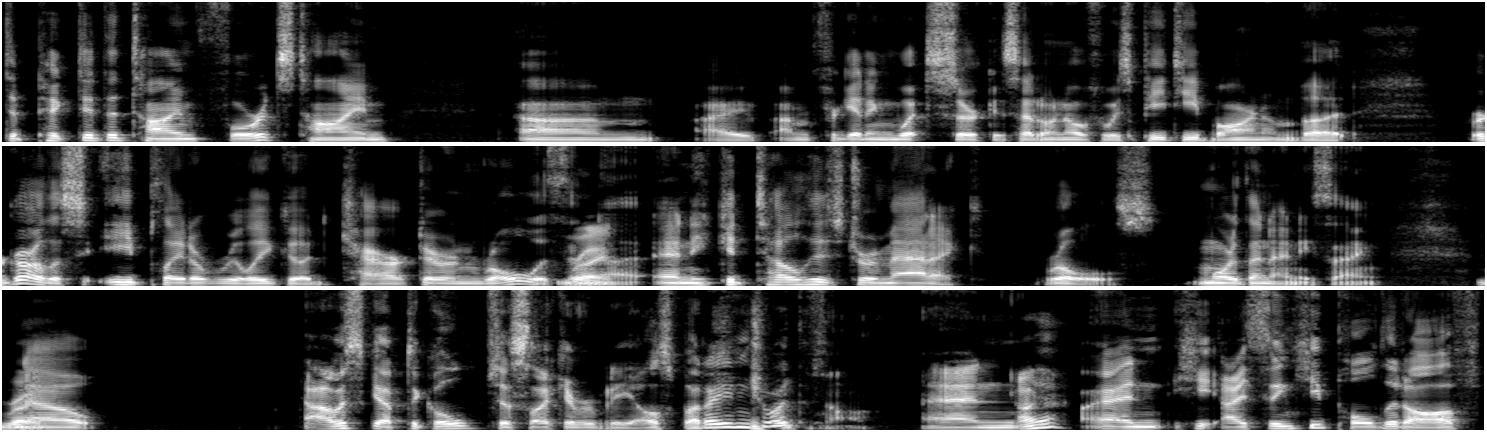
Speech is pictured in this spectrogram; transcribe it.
depicted the time for its time. Um, I I'm forgetting what circus. I don't know if it was P.T. Barnum, but regardless, he played a really good character and role within Right. that, and he could tell his dramatic roles more than anything. Right. Now, I was skeptical, just like everybody else, but I enjoyed the film, and Oh, yeah. and he, I think he pulled it off.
